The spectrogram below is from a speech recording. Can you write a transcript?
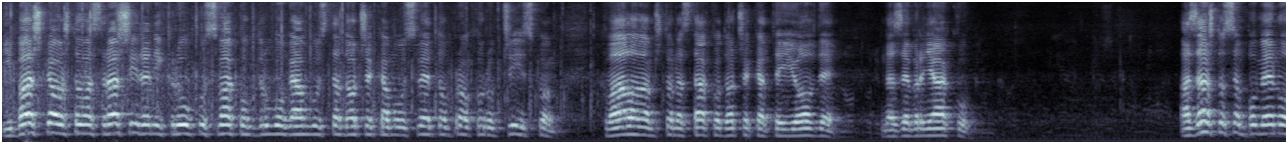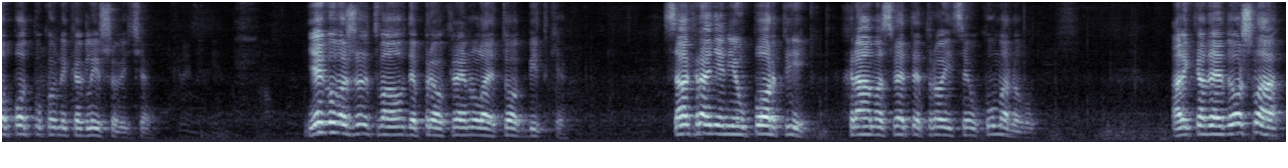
I baš kao što vas raširenih ruku svakog 2. avgusta dočekamo u Svetom Prohoru Pčinskom, hvala vam što nas tako dočekate i ovde na Zebrnjaku. A zašto sam pomenuo potpukovnika Glišovića? Njegova žrtva ovde preokrenula je tog bitke. Sahranjen je u porti hrama Svete Trojice u Kumanovu. Ali kada je došla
